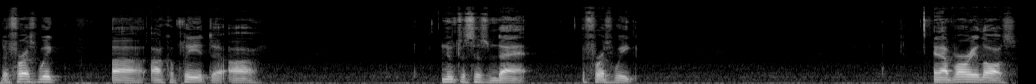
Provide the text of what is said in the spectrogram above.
the first week uh, I completed the uh, Nutrisystem diet. The first week, and I've already lost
